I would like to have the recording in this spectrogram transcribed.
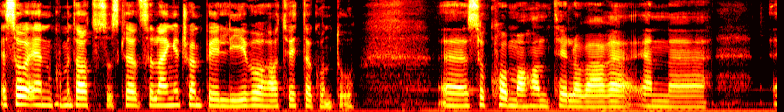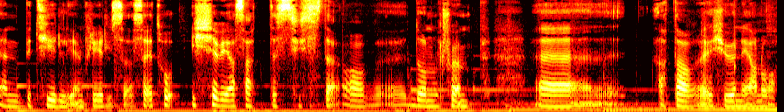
Jeg så en kommentator som skrev så lenge Trump er i live og har Twitter-konto, eh, så kommer han til å være en, eh, en betydelig innflytelse. Så jeg tror ikke vi har sett det siste av Donald Trump etter 20. januar.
